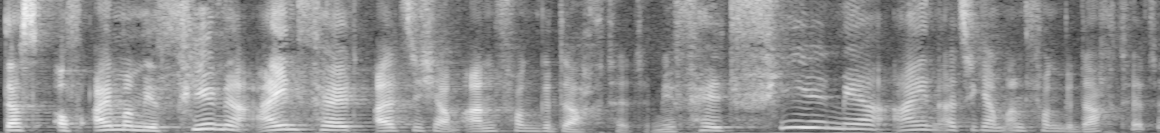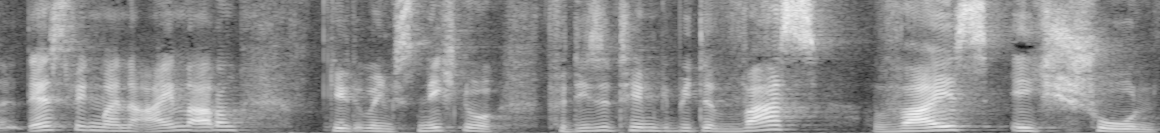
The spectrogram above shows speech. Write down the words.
dass auf einmal mir viel mehr einfällt, als ich am Anfang gedacht hätte. Mir fällt viel mehr ein, als ich am Anfang gedacht hätte. Deswegen meine Einladung gilt übrigens nicht nur für diese Themengebiete. Was weiß ich schon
